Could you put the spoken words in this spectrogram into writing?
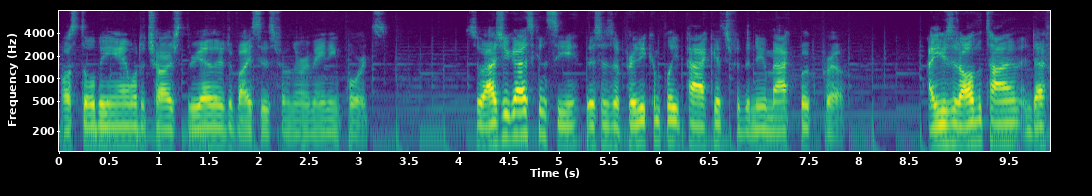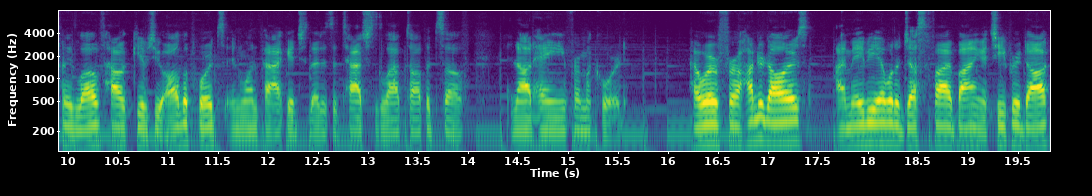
while still being able to charge three other devices from the remaining ports. So as you guys can see, this is a pretty complete package for the new MacBook Pro. I use it all the time and definitely love how it gives you all the ports in one package that is attached to the laptop itself and not hanging from a cord. However, for $100, I may be able to justify buying a cheaper dock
